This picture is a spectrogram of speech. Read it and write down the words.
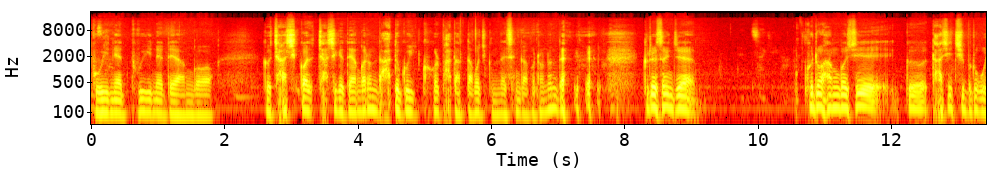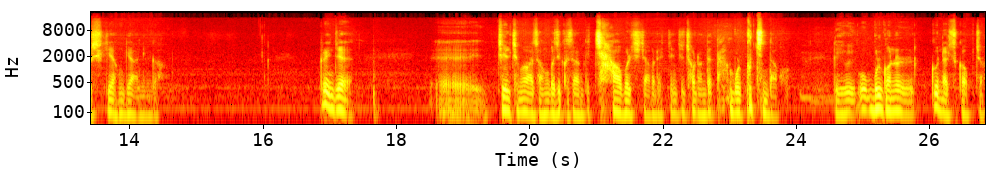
부인의 부인에 대한 거, 그 자식과 자식에 대한 거는 나도 그 그걸 받았다고 지금 내 생각을 하는데 그래서 이제 그러한 것이 그 다시 집으로 오시게 한 게 아닌가. 그래 이제 에, 제일 처음에 와서 한 것이 그 사람들이 차업을 시작을 했지. 이제 저런데 다뭘 붙인다고. 그 물건을 꺼낼 수가 없죠.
